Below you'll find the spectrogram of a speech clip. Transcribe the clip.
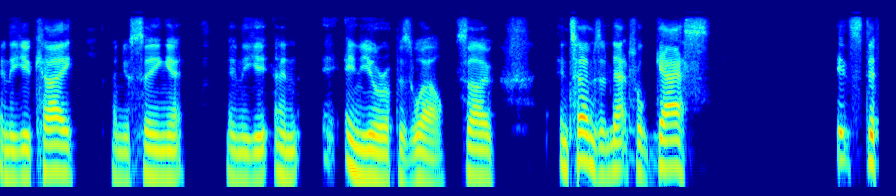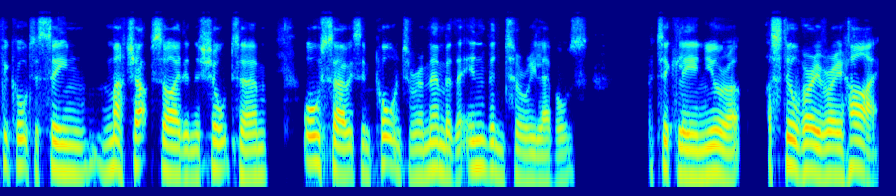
in the UK and you're seeing it in the in, in Europe as well. So in terms of natural gas, it's difficult to see much upside in the short term. Also, it's important to remember that inventory levels, particularly in Europe, are still very, very high.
